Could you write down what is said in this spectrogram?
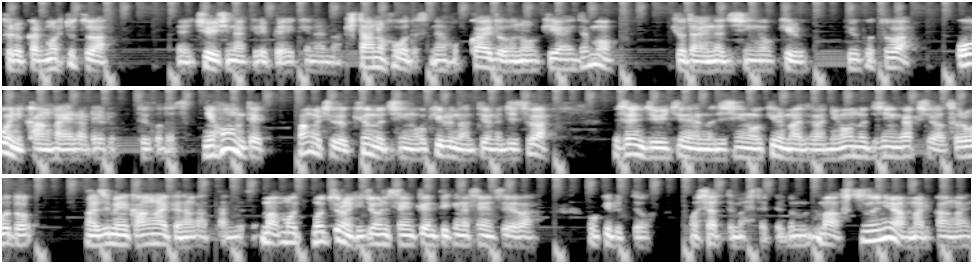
それからもう一つは、え注意しなければいけないのは北の方ですね、北海道の沖合でも巨大な地震が起きるということは、大いに考えられるということです。日本でマグニチュード9の地震が起きるなんていうのは、実は2011年の地震が起きるまでは日本の地震学者はそれほど真面目に考えてなかったんです。まあももちろん非常に先見的な先生は起きるっておっしゃってましたけども、まあ普通にはあまり考え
